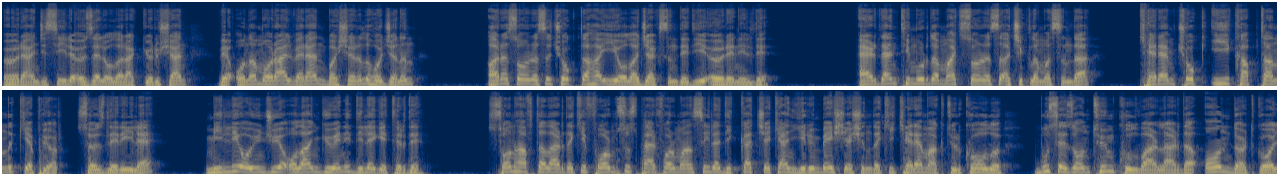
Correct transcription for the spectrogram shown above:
Öğrencisiyle özel olarak görüşen ve ona moral veren başarılı hocanın ara sonrası çok daha iyi olacaksın dediği öğrenildi. Erden Timur da maç sonrası açıklamasında Kerem çok iyi kaptanlık yapıyor sözleriyle milli oyuncuya olan güveni dile getirdi. Son haftalardaki formsuz performansıyla dikkat çeken 25 yaşındaki Kerem Aktürkoğlu bu sezon tüm kulvarlarda 14 gol,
